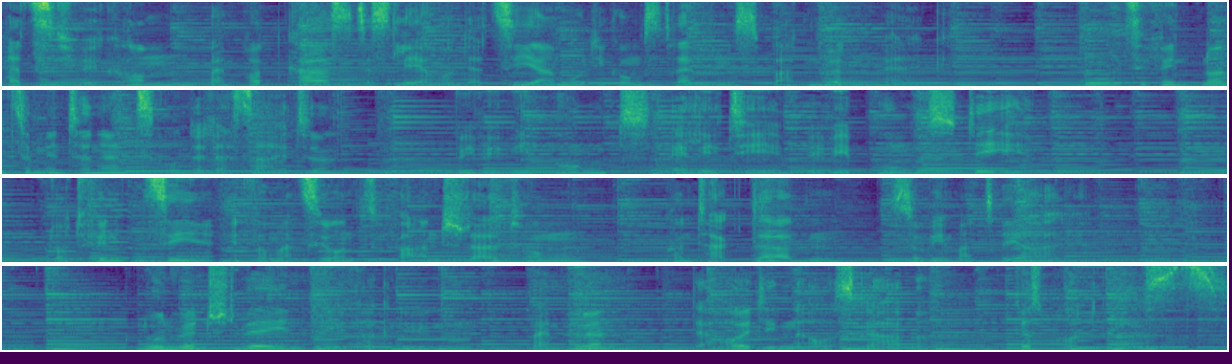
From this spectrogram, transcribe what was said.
Herzlich willkommen beim Podcast des Lehrer- und Erzieherermutigungstreffens Baden-Württemberg. Sie finden uns im Internet unter der Seite www.letmbw.de. Dort finden Sie Informationen zu Veranstaltungen, Kontaktdaten sowie Materialien. Nun wünschen wir Ihnen viel Vergnügen beim Hören der heutigen Ausgabe des Podcasts.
